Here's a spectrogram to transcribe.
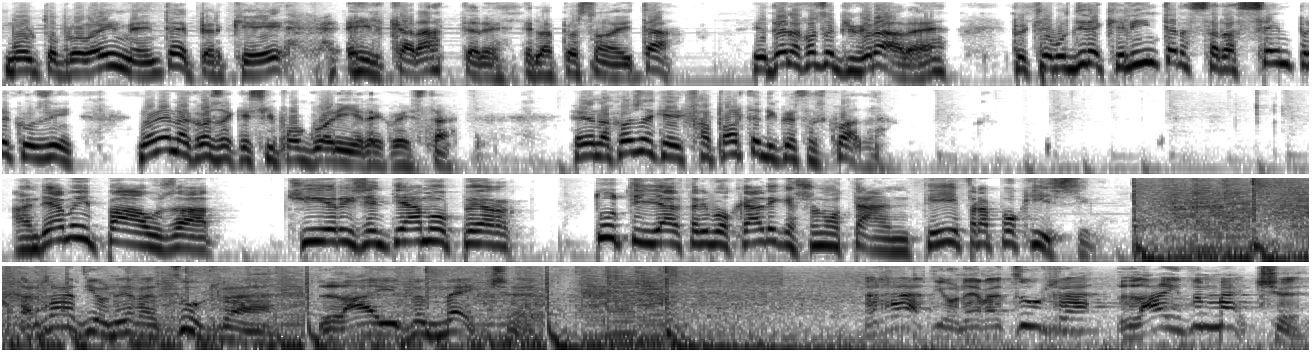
molto probabilmente è perché è il carattere e la personalità. Ed è la cosa più grave, eh? perché vuol dire che l'Inter sarà sempre così. Non è una cosa che si può guarire questa, è una cosa che fa parte di questa squadra. Andiamo in pausa, ci risentiamo per tutti gli altri vocali che sono tanti fra pochissimo. Radio Nerazzurra Live Match. Radio Nerazzurra Live Match.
